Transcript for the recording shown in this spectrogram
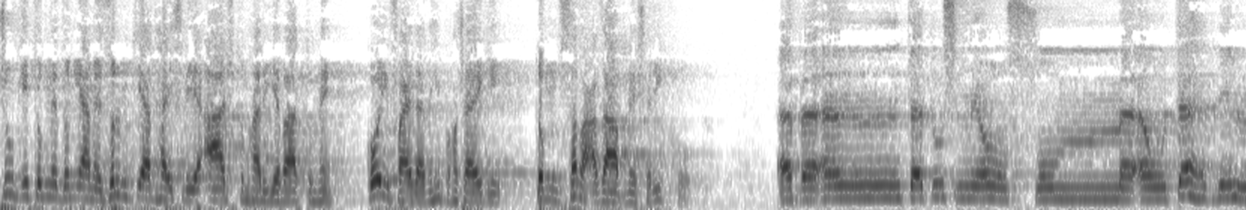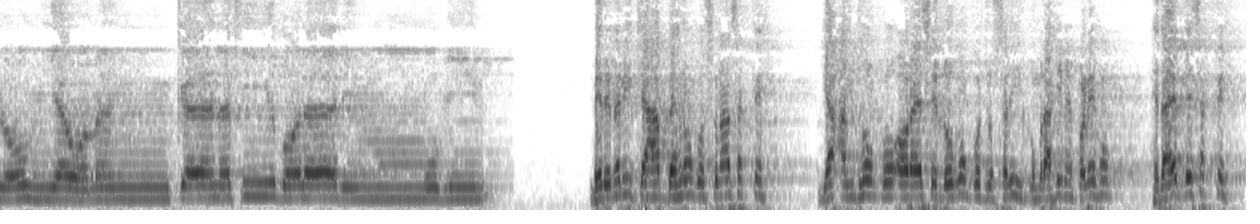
چونکہ تم نے دنیا میں ظلم کیا تھا اس لیے آج تمہاری یہ بات تمہیں کوئی فائدہ نہیں پہنچائے گی تم سب عذاب میں شریک ہو۔ أفأنت تسمع الصم أو تهدي العمي ومن كان في ضلال مبين؟ میرے نبی کیا آپ بہروں کو سنا سکتے ہیں؟ یا اندھوں کو اور ایسے لوگوں کو جو صریح گمراہی میں پڑے ہوں ہدایت دے سکتے ہیں؟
